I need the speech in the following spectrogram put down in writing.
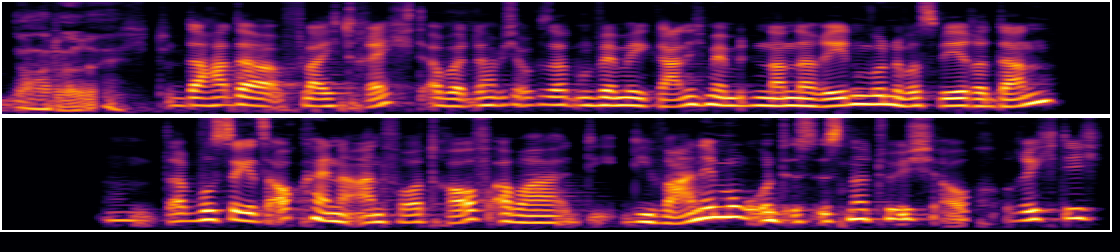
Da hat er recht. Da hat er vielleicht recht, aber da habe ich auch gesagt, und wenn wir gar nicht mehr miteinander reden würden, was wäre dann? Da wusste er jetzt auch keine Antwort drauf, aber die, die Wahrnehmung, und es ist natürlich auch richtig,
